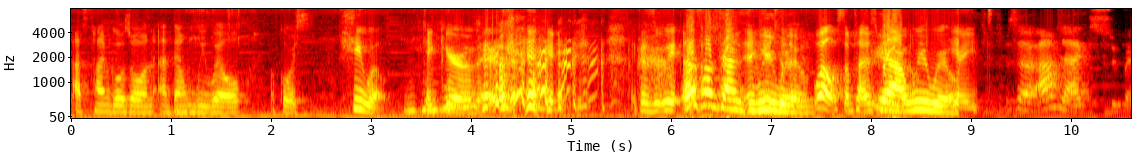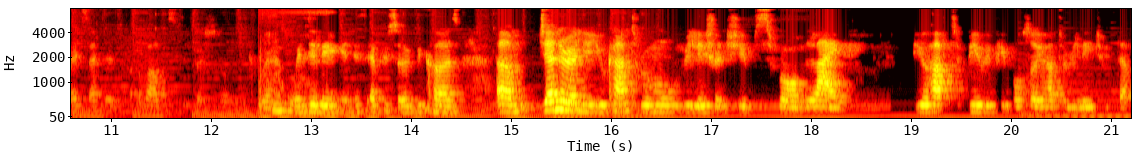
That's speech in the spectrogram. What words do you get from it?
as time goes on, and then we will, of course, she will take care of it. Okay. Because we well, sometimes we will. Well, sometimes we yeah, will. we will. Great. So I'm like super excited about the question we're, we're dealing in this episode because um, generally you can't remove relationships from life you have to be with people, so you have to relate with them.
